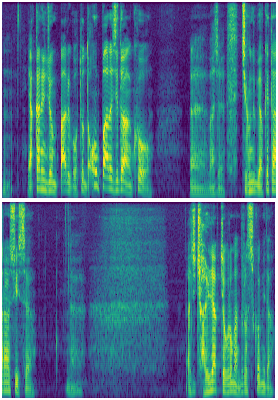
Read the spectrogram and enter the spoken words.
음, 약간은 좀 빠르고 또 너무 빠르지도 않고, 예, 네, 맞아요. 지금도 몇 개 따라 할 수 있어요. 네. 아주 전략적으로 만들었을 겁니다.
